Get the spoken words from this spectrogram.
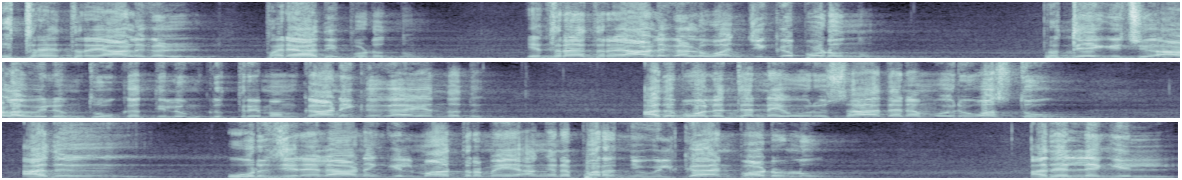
എത്ര എത്ര ആളുകൾ പരാതിപ്പെടുന്നു. എത്ര എത്ര ആളുകൾ വഞ്ചിക്കപ്പെടുന്നു. പ്രത്യേകിച്ച് അളവിലും തൂക്കത്തിലും കൃത്രിമം കാണിക്കുക എന്നത്. അതുപോലെ തന്നെ ഒരു സാധനം ഒരു വസ്തു അത് ഒറിജിനൽ ആണെങ്കിൽ മാത്രമേ അങ്ങനെ പറഞ്ഞു വിൽക്കാൻ പാടുള്ളൂ. അതല്ലെങ്കിൽ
